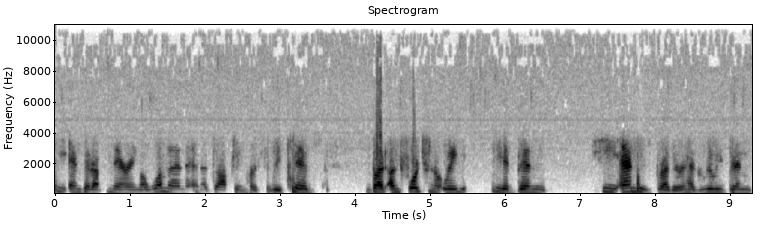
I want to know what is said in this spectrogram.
He ended up marrying a woman and adopting her three kids. But unfortunately, he had been, he and his brother had really been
